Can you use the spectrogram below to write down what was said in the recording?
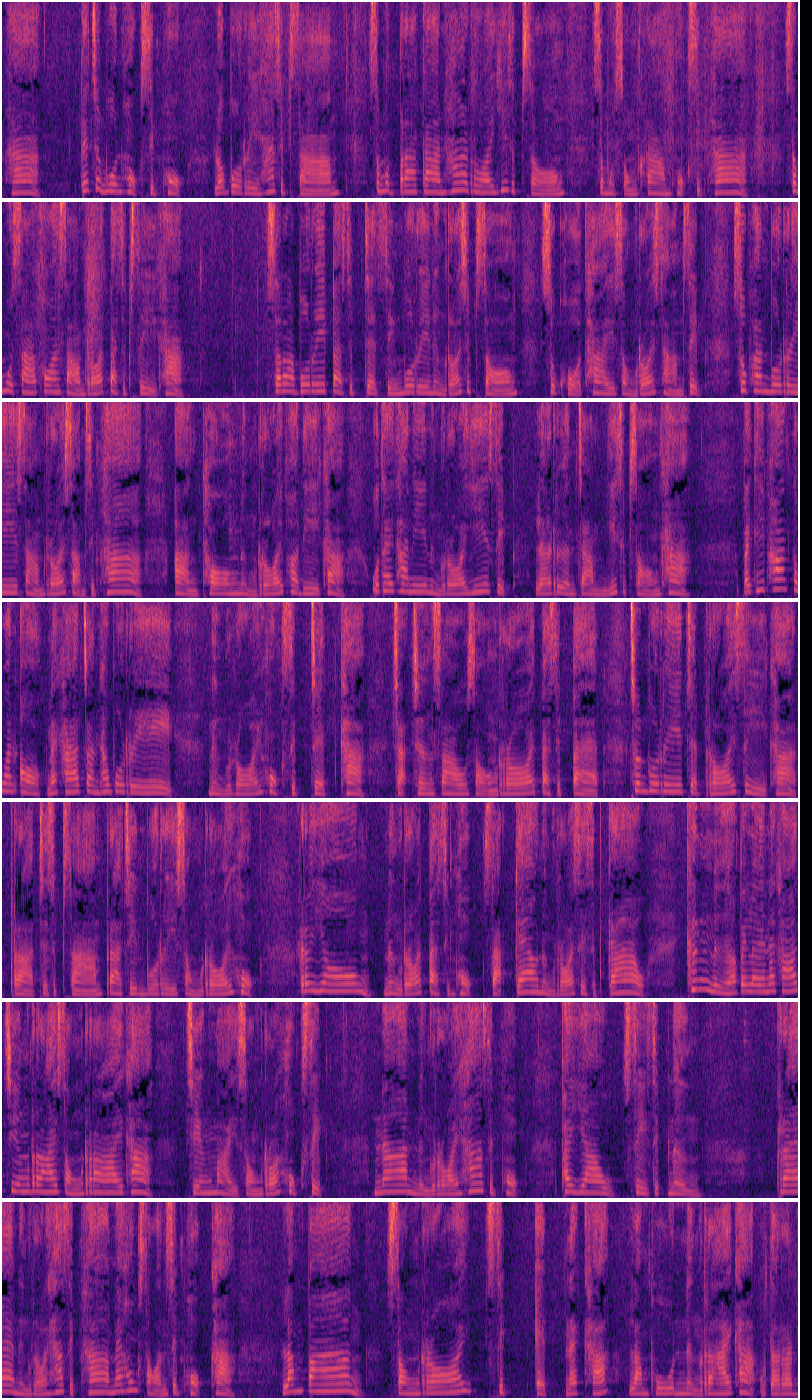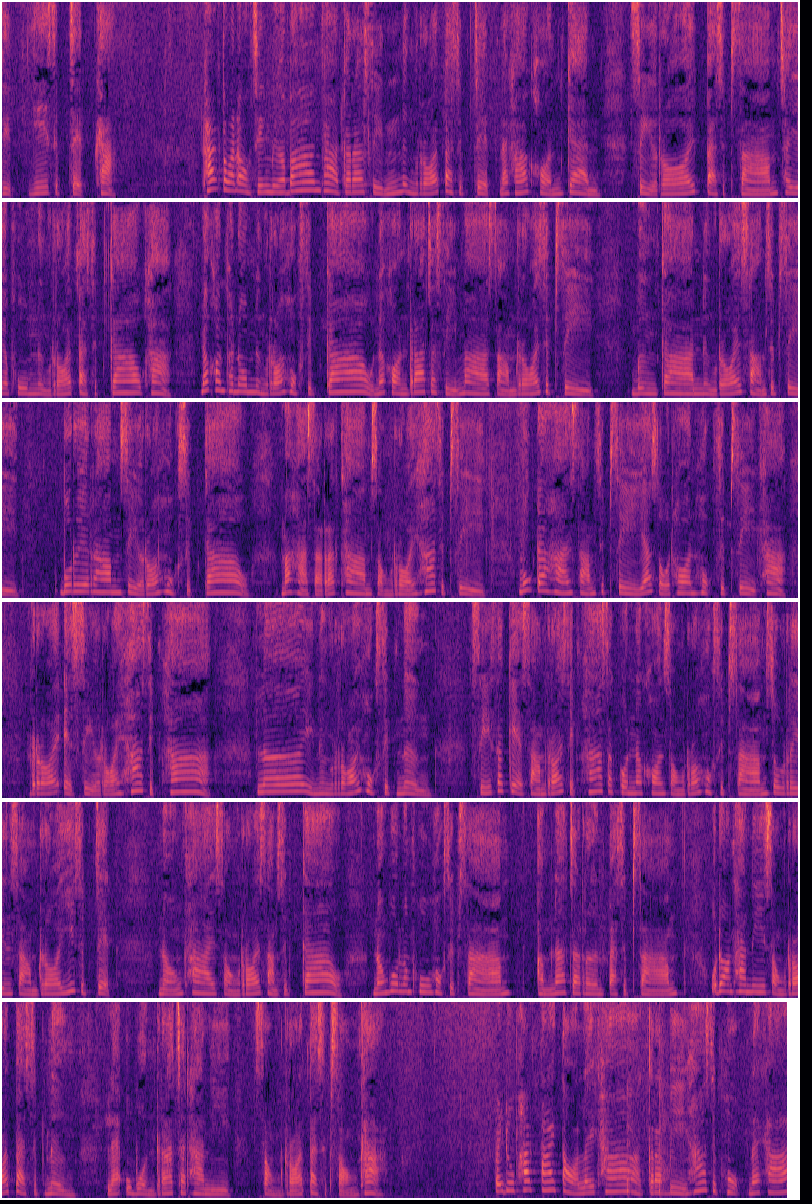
155 เพชรบูรณ์ 66 ลบบุรี 53 สมุทรปราการ 522 สมุทรสงคราม 65 สมุทรสาคร 384 ค่ะสระบุรี 87 สิงห์บุรี 112 สุขโขทัย 230 สุพรรณบุรี 335 อ่างทอง 100 พอดีค่ะ อุทัยธานี 120 และเรือนจำ22 ค่ะ ไปที่ภาคตะวันออกนะคะ จันทบุรี 167 ค่ะ ฉะเชิงเซา288 ชนบุรี 704 ค่ะ ตราด 73 ปราจีนบุรี 206 ระยอง 186สระแก้ว 149 ขึ้นเหนือไปเลยนะคะ เชียงราย 2 รายค่ะ เชียงใหม่ 260 น่าน 156 พะเยา 41 แพร่ 155 แม่ฮ่องสอน 16 ค่ะลำปาง 210 211 นะคะลำพูน 1 รายค่ะ อุตรดิตถ์27 ค่ะภาคตะวันออกเฉียงเหนือบ้างค่ะ กราสินธุ์187 นะคะ ขอนแก่น 483 ชัยภูมิ 189 ค่ะ นครพนม 169 นครราชสีมา 314 บึงกาฬ134 บุรีรัมย์469 มหาสารคาม 254 มุกดาหาร 34 ยะโสธร 64 ค่ะ ร้อยเอ็ด455 เลย 161 ศรีสะเกด315 สกลนคร 263 สุรินทร์327 หนองคาย 239 หนองบัวลำพู 63 อำนาจเจริญ 83 อุดรธานี 281 และอุบลราชธานี 282 ค่ะ ไปดูภาคใต้ต่อเลยค่ะ กระบี่ 56 นะคะ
